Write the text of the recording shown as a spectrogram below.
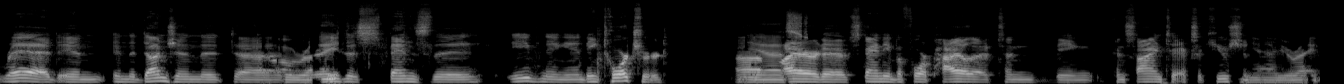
read in in the dungeon that uh, oh, right. Jesus spends the evening in being tortured uh, yes. prior to standing before Pilate and being consigned to execution. Yeah, you're right.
